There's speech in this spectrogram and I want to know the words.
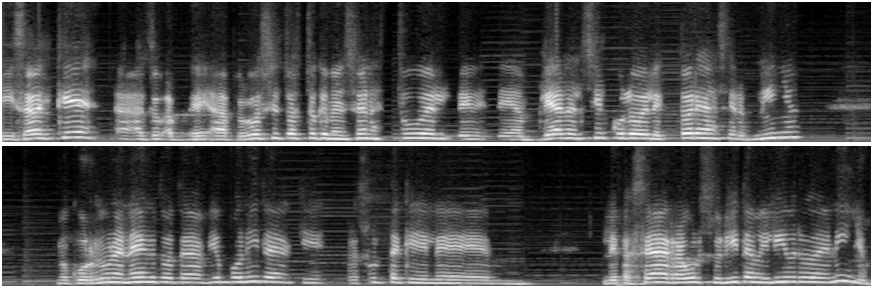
Y sabes qué, eh, a, propósito de esto que mencionas tú, de, ampliar el círculo de lectores hacia los niños, me ocurrió una anécdota bien bonita que resulta que le, le pasé a Raúl Zurita mi libro de niños.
